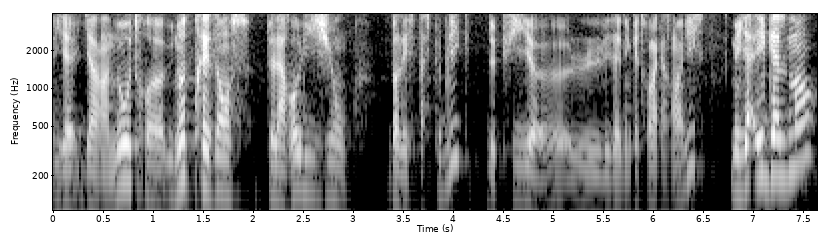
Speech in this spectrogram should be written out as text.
il, y a, une autre présence de la religion dans l'espace public depuis euh, les années 80-90, mais il y a également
